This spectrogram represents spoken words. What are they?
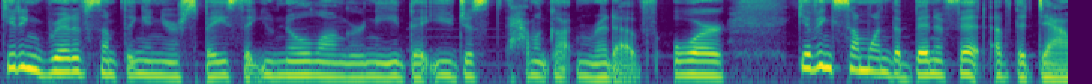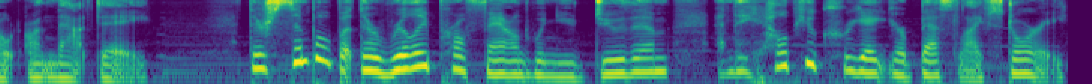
getting rid of something in your space that you no longer need that you just haven't gotten rid of or giving someone the benefit of the doubt on that day. They're simple, but they're really profound when you do them, and they help you create your best life story.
